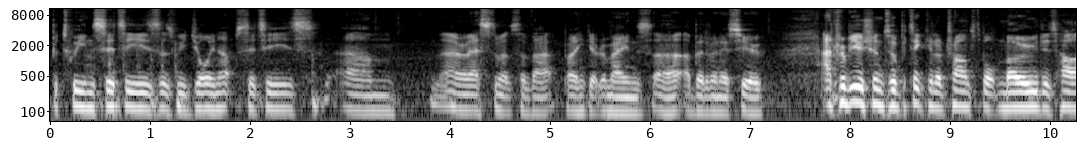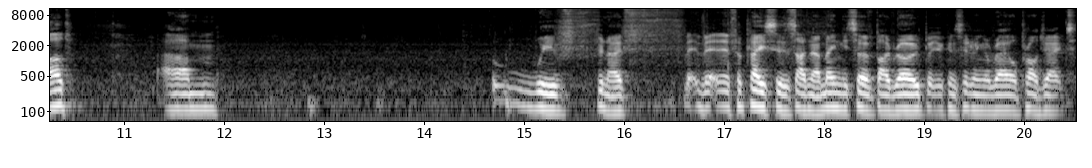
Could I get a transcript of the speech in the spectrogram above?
between cities as we join up cities? Um, there are estimates of that, but I think it remains uh, a bit of an issue. Attribution to a particular transport mode is hard. Um, we've, you know, if, if a place is, I don't know, mainly served by road, but you're considering a rail project,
